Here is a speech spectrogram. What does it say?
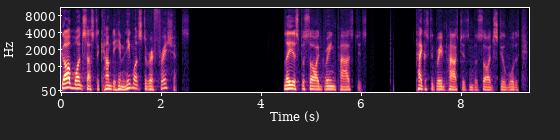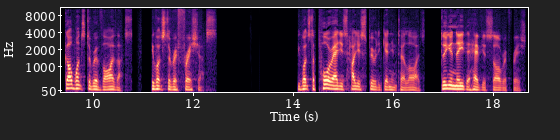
God wants us to come to Him and He wants to refresh us. Lead us beside green pastures. Take us to green pastures and beside still waters. God wants to revive us. He wants to refresh us. He wants to pour out His Holy Spirit again into our lives. Do you need to have your soul refreshed?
